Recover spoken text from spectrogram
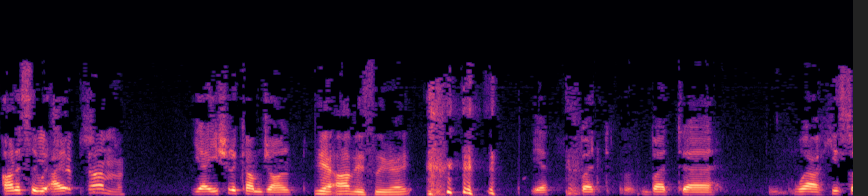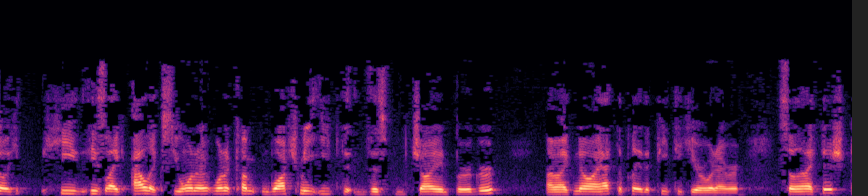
honestly, You I should've come. yeah, you should have come, John. Yeah, obviously, right? Yeah, but but uh, wow, he's so he, he he's like Alex, you want to come watch me eat th- this giant burger? I'm like, no, I have to play the PTQ or whatever. So then I finished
